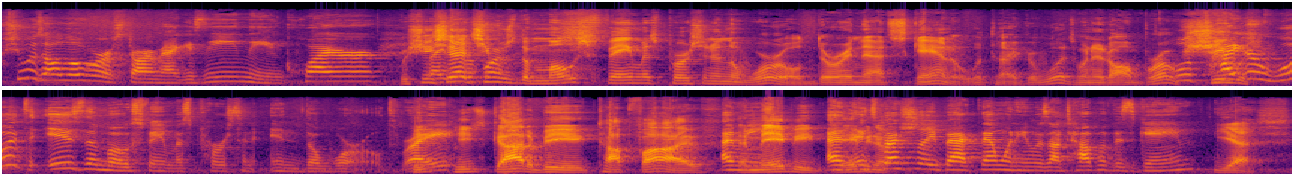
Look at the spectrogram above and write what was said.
she was all over Star Magazine, The Inquirer. Well, she like, said she was the most famous person in the world during that scandal with Tiger Woods when it all broke. Well, she Tiger was, Woods is the most famous person in the world, right? He, has got to be top five, I mean, and maybe, and maybe especially back then when he was on top of his game, yes.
